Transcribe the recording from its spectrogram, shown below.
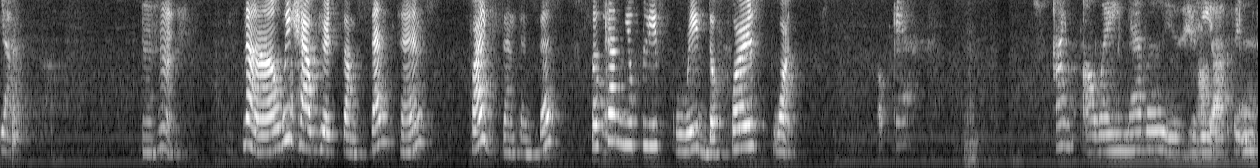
Yeah. Mm -hmm. Now we have here some sentence, five sentences. So can you please read the first one? Okay. I'm always, never, usually, often,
